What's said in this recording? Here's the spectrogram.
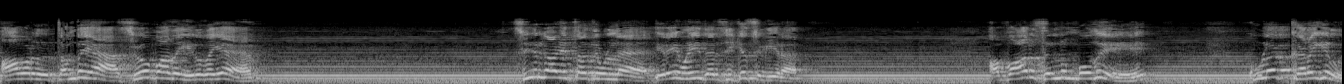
அவரது தந்தையார் சிவபாத இருதயர் சீர்காழித்தலத்தில் உள்ள இறைவனை தரிசிக்க செல்கிறார். அவ்வாறு செல்லும் போது குளக்கரையில்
